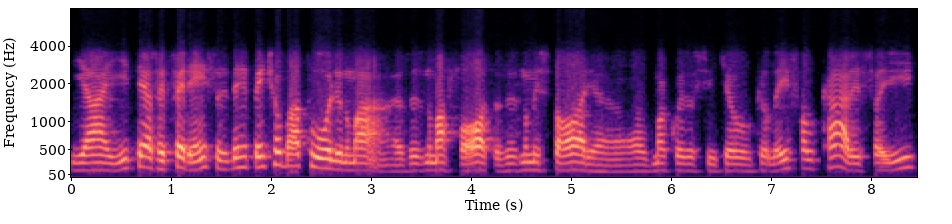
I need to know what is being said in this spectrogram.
e aí tem as referências, e de repente eu bato o olho numa, às vezes numa foto, às vezes numa história, alguma coisa assim que eu, que eu leio e falo, cara, isso aí.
